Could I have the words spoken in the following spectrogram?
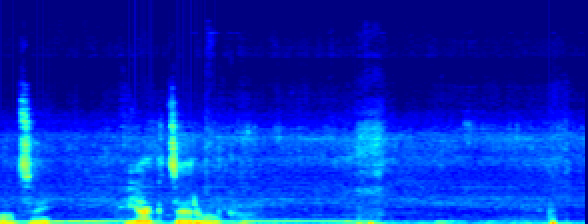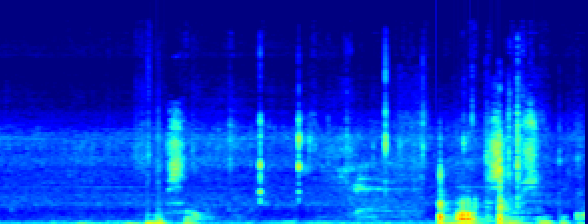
Оце як ця рюмка. Ну все. Все, всім пока.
